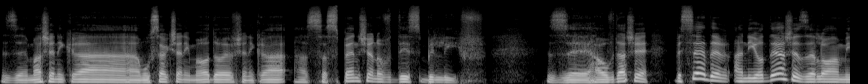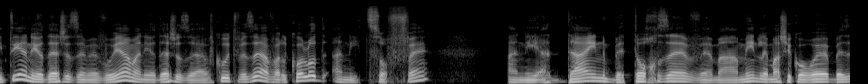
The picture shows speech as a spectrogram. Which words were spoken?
זה מה שנקרא, המושג שאני מאוד אוהב, שנקרא ה-suspension of disbelief. זה העובדה שבסדר, אני יודע שזה לא אמיתי, אני יודע שזה מבוים, אני יודע שזה האבקות וזה, אבל כל עוד אני צופה, אני עדיין בתוך זה ומאמין למה שקורה ב-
